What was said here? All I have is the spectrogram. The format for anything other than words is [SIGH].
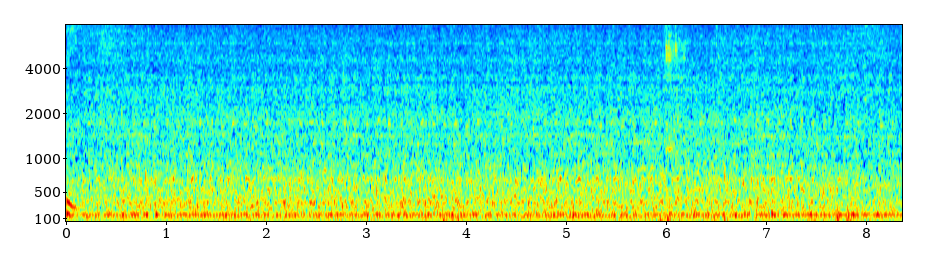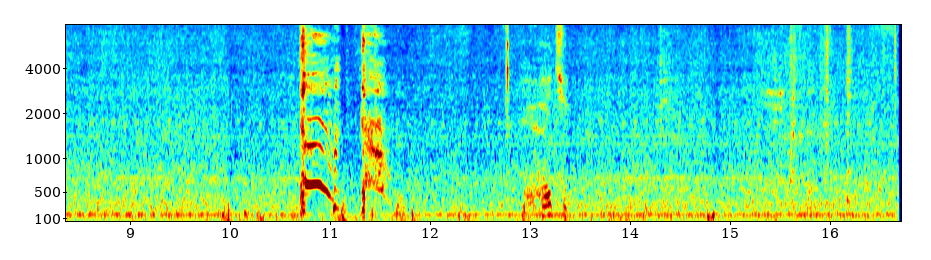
[COUGHS] I Hate you.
